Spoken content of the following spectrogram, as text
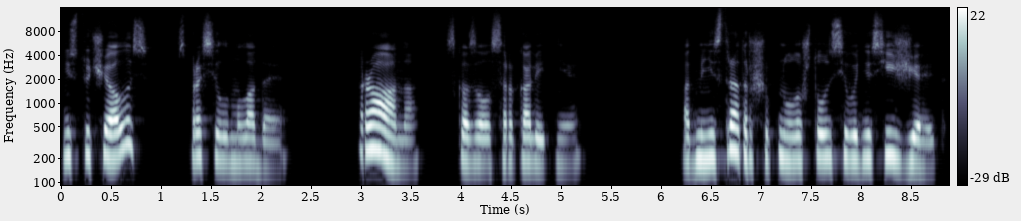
«Не стучалась?» – спросила молодая. «Рано», – сказала сорокалетняя. Администратор шепнула, что он сегодня съезжает.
